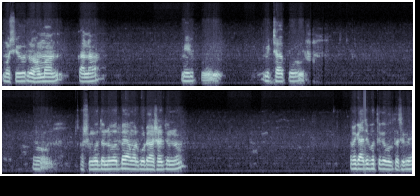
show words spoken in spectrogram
মশিউর রহমান কানা। মিরপুর, মিঠাপুর। অসংখ্য ধন্যবাদ ভাই আমার বোর্ডে আসার জন্য। আমি গাজীপুর থেকে বলতেছি ভাই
